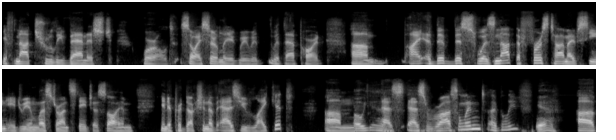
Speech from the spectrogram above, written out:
if not truly vanished, world. So I certainly agree with with that part. Um, I th- this was not the first time I've seen Adrian Lester on stage. I saw him in a production of As You Like It. Um, oh yeah, as as Rosalind, I believe. Yeah, uh,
